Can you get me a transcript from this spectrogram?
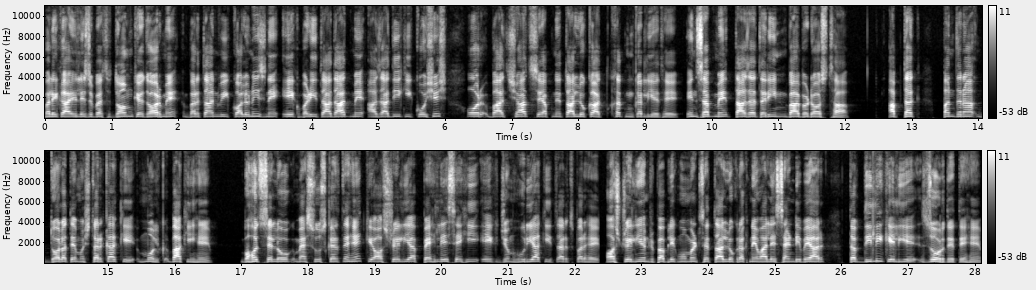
ملکہ الزبتھ دوم کے دور میں برطانوی کالونیز نے ایک بڑی تعداد میں آزادی کی کوشش اور بادشاہت سے اپنے تعلقات ختم کر لیے تھے۔ ان سب میں تازہ ترین بارباڈوس تھا۔ اب تک پندرہ دولت مشترکہ کے ملک باقی ہیں بہت سے لوگ محسوس کرتے ہیں کہ آسٹریلیا پہلے سے ہی ایک جمہوریہ کی طرز پر ہے آسٹریلین ریپبلک موومنٹ سے تعلق رکھنے والے سینڈی بیار تبدیلی کے لیے زور دیتے ہیں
